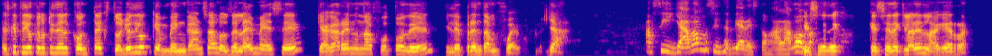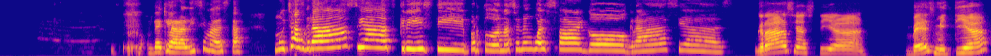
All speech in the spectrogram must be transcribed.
Es que te digo que no tiene el contexto. Yo digo que en venganza los de la MS que agarren una foto de él y le prendan fuego. Ya, Así, ya vamos a incendiar esto, a la goma. que se, de- que se declaren la guerra. Declaradísima de estar. Muchas gracias, Cristi, por tu donación en Wells Fargo. Gracias. Gracias, tía. ¿Ves? Mi tía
